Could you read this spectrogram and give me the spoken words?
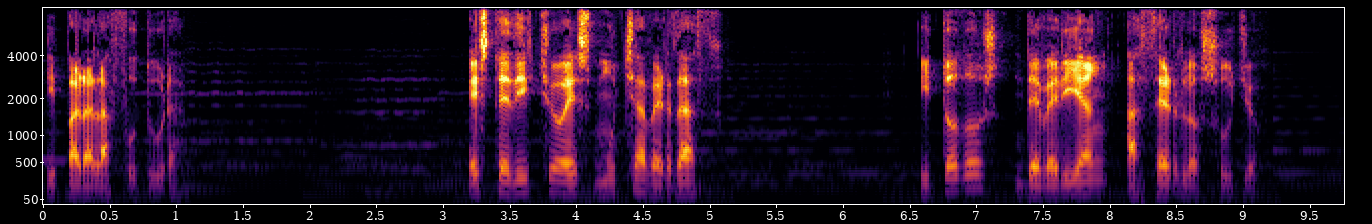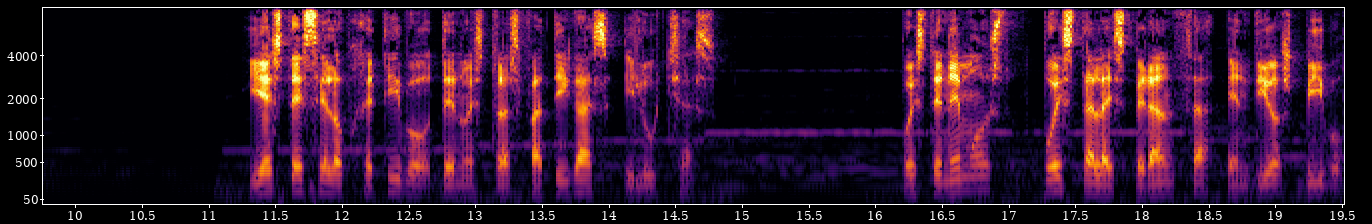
y para la futura. Este dicho es mucha verdad, y todos deberían hacer lo suyo. Y este es el objetivo de nuestras fatigas y luchas, pues tenemos puesta la esperanza en Dios vivo,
